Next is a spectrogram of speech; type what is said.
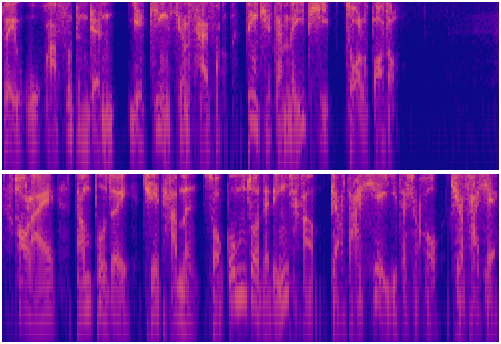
对吴华富等人也进行了采访，并且在媒体做了报道。后来，当部队去他们所工作的林场表达谢意的时候，却发现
